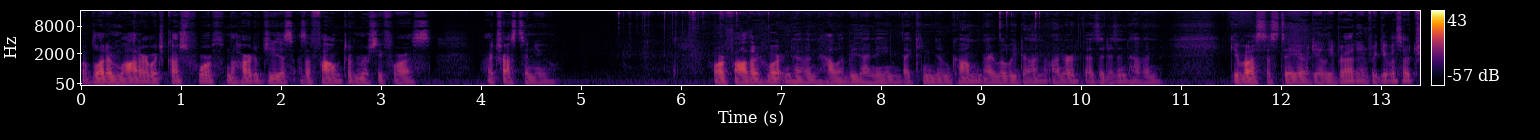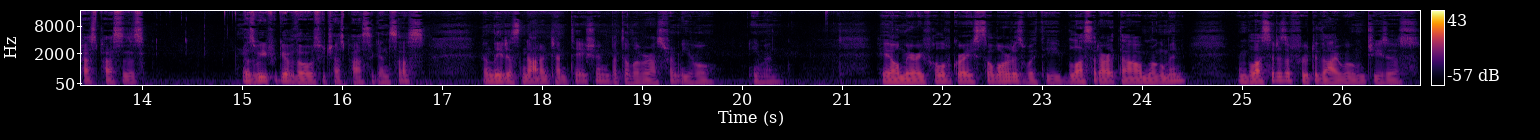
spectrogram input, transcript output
O blood and water which gush forth from the heart of Jesus as a fount of mercy for us, I trust in you. Our Father, who art in heaven, hallowed be thy name. Thy kingdom come, thy will be done, on earth as it is in heaven. Give us this day our daily bread, and forgive us our trespasses, as we forgive those who trespass against us. And lead us not into temptation, but deliver us from evil. Amen. Hail Mary, full of grace, the Lord is with thee. Blessed art thou among women, and blessed is the fruit of thy womb, Jesus.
